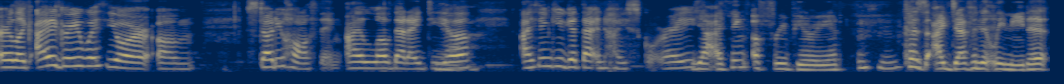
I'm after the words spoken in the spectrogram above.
Or like I agree with your um study hall thing. I love that idea. I think you get that in high school, right? Yeah, I think a free period because I definitely need it.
